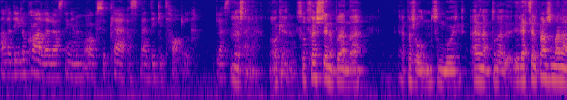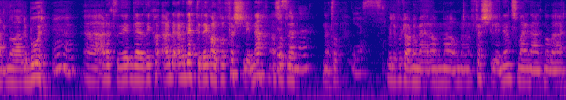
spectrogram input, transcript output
eller de lokale løsningene må også suppleres med digitale løsninger. Løsninger. Ok, Så først inne på denne personen som bor er i nærheten av der Rettshjelperen som er i nærheten av der du bor. Eh, Er, dette, det- det, er, det, er det dette dere kaller for førstelinje? Altså det du, stemmer. nettopp. Yes. Vil du forklare noe mer om, om den førstelinjen som er i nærheten av der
